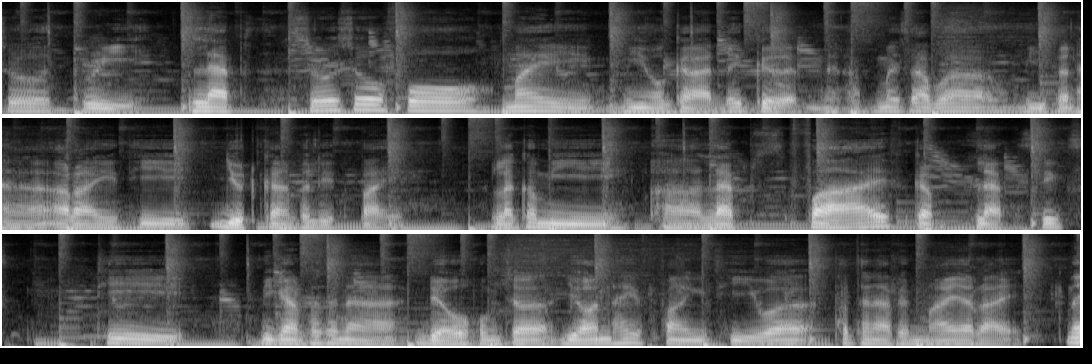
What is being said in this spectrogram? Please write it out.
003 Lab 004 ไม่มีโอกาสได้เกิดนะครับ ไม่ทราบว่ามีปัญหาอะไรที่หยุดการผลิตไป แล้วก็มี Lab 5 กับ Lab 6 ที่มีการพัฒนาเดี๋ยวผมจะย้อนให้ฟังอีกทีว่าพัฒนาเป็นไม้อะไร ใน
